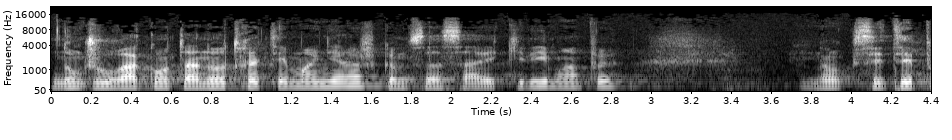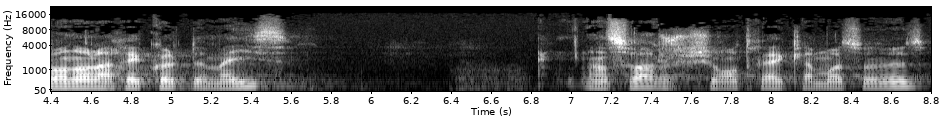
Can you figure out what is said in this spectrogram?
donc, je vous raconte un autre témoignage, comme ça, ça équilibre un peu. Donc, c'était pendant la récolte de maïs. Un soir, je suis rentré avec la moissonneuse,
